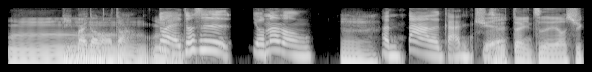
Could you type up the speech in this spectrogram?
嗯，比麦当劳大嗯对，就是有那种嗯，很大的感对觉，，但你真的要去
